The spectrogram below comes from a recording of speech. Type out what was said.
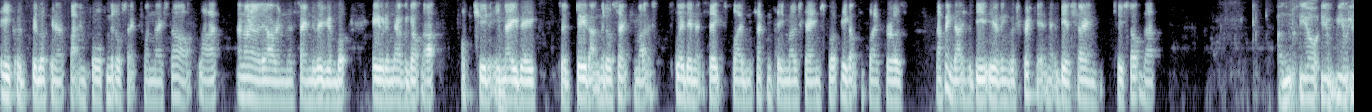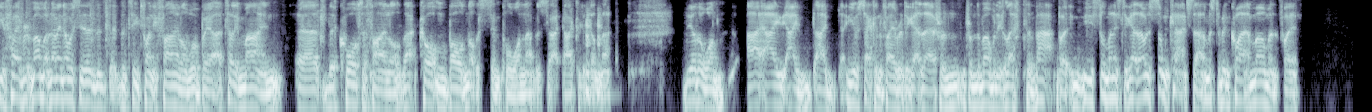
he could be looking at batting fourth Middlesex when they start. Like, and I know they are in the same division, but he would have never got that opportunity maybe to do that Middlesex. He might have slid in at six, played in the second team most games, but he got to play for us. I think that is the beauty of English cricket, and it would be a shame to stop that. And your your, your favourite moment? I mean, obviously the, the, the T20 final would be. I tell you, mine. Uh, the quarter final, that Corton bowl, not the simple one. That was I, I could have done that. the other one, I, I, I, you were second favourite to get there from from the moment it left the bat, but you still managed to get. That was some catch. That, that must have been quite a moment for you.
